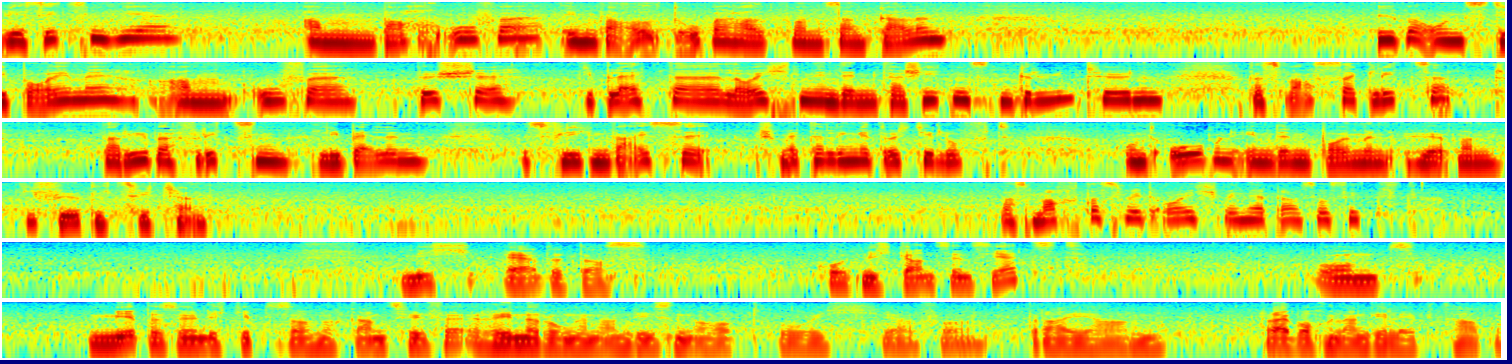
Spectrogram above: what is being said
Wir sitzen hier am Bachufer im Wald oberhalb von St. Gallen. Über uns die Bäume, am Ufer Büsche, die Blätter leuchten in den verschiedensten Grüntönen, das Wasser glitzert, darüber flitzen Libellen, es fliegen weiße Schmetterlinge durch die Luft und oben in den Bäumen hört man die Vögel zwitschern. Was macht das mit euch, wenn ihr da so sitzt? Mich erdet das, holt mich ganz ins Jetzt und mir persönlich gibt es auch noch ganz viele Erinnerungen an diesen Ort, wo ich ja vor drei Jahren, drei Wochen lang gelebt habe.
